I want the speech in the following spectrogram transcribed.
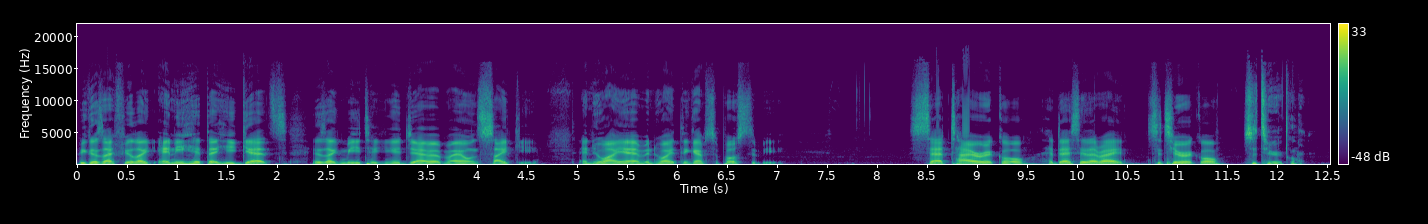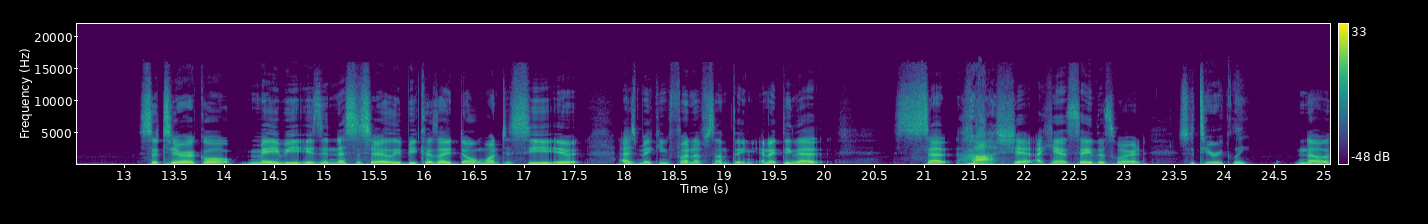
Because I feel like any hit that he gets is like me taking a jab at my own psyche and who I am and who I think I'm supposed to be. Satirical, did I say that right? Satirical? Satirical. satirical maybe isn't necessarily because I don't want to see it as making fun of something. And I think that set ah shit, I can't say this word. Satirically? No,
